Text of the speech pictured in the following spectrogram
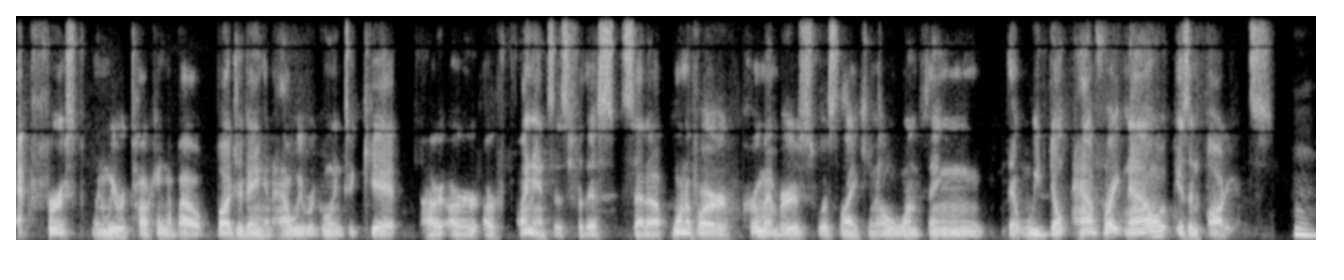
at first when we were talking about budgeting and how we were going to get our, our, our finances for this setup, one of our crew members was like, you know, one thing that we don't have right now is an audience. Hmm.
